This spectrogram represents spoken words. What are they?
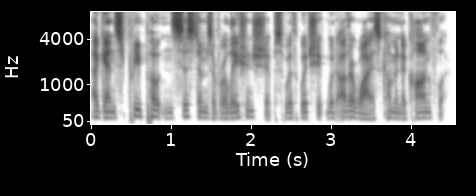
against prepotent systems of relationships with which it would otherwise come into conflict.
